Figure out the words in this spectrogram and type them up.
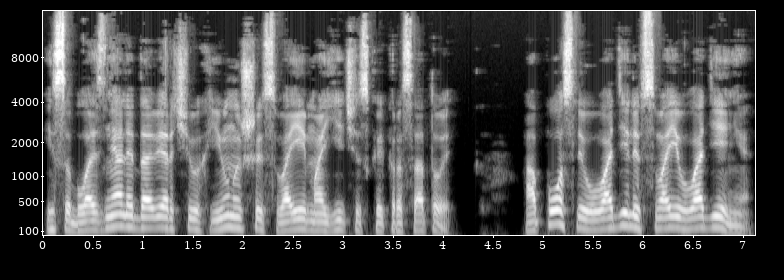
и соблазняли доверчивых юношей своей магической красотой, а после уводили в свои владения.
